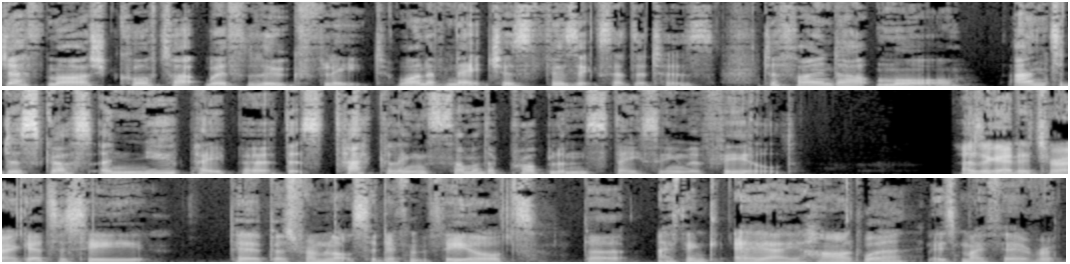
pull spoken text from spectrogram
Geoff Marsh caught up with Luke Fleet, one of Nature's physics editors, to find out more and to discuss a new paper that's tackling some of the problems facing the field. As an editor, I get to see papers from lots of different fields, but I think AI hardware is my favourite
